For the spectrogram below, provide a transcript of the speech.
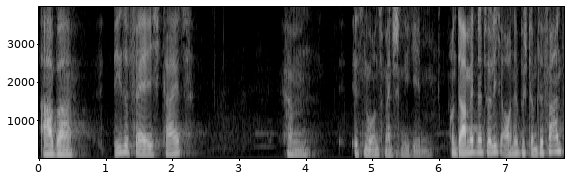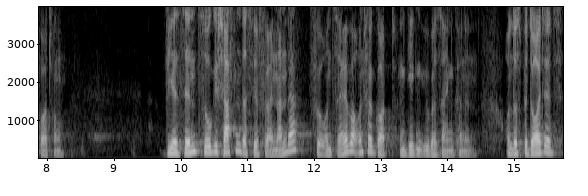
Aber diese Fähigkeit ähm, ist nur uns Menschen gegeben. Und damit natürlich auch eine bestimmte Verantwortung. Wir sind so geschaffen, dass wir füreinander, für uns selber und für Gott ein Gegenüber sein können. Und das bedeutet,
